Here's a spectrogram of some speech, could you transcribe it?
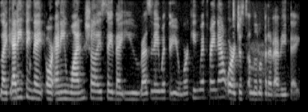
like anything that, or anyone, shall I say, that you resonate with, or you're working with right now, or just a little bit of everything?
